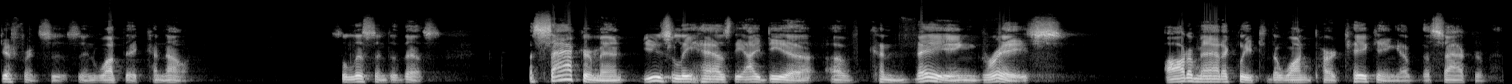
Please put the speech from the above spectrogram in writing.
differences in what they connote. So listen to this. A sacrament usually has the idea of conveying grace automatically to the one partaking of the sacrament.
